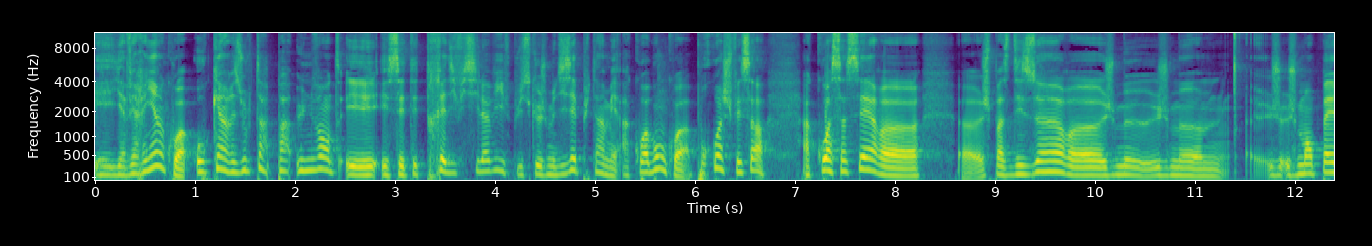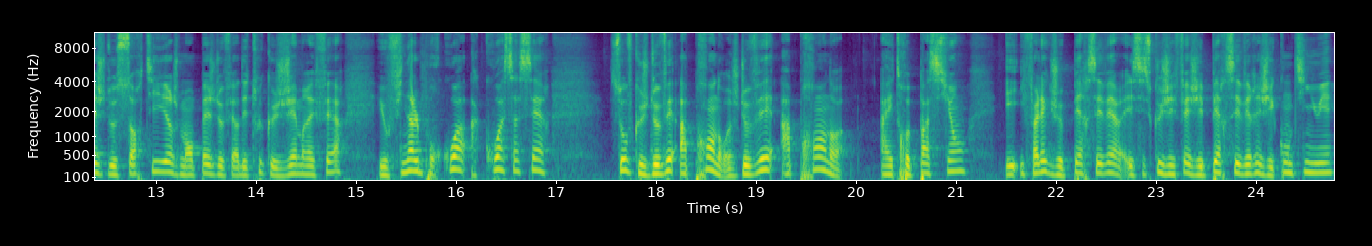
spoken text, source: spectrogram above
et il n'y avait rien, quoi. Aucun résultat, pas une vente. Et, c'était très difficile à vivre, puisque je me disais, putain, mais à quoi bon, quoi? Pourquoi je fais ça? À quoi ça sert euh, euh, Je passe des heures, euh, je me, je me, je, m'empêche de sortir, je m'empêche de faire des trucs que j'aimerais faire. Et au final, pourquoi? À quoi ça sert? Sauf que je devais apprendre, je devais apprendre à être patient et il fallait que je persévère. Et c'est ce que j'ai fait. J'ai persévéré, j'ai continué,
